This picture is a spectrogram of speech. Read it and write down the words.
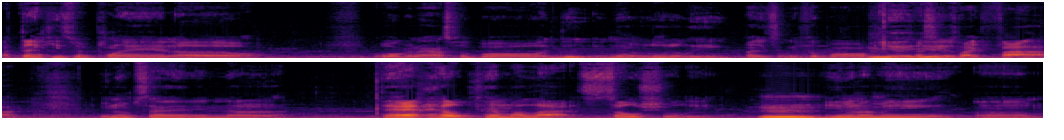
I think he's been playing uh, organized football, you know, little league, basically football. Yeah, since yeah. He was like five. You know what I'm saying? And uh, that helped him a lot socially. Mm. You know what I mean? Um,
